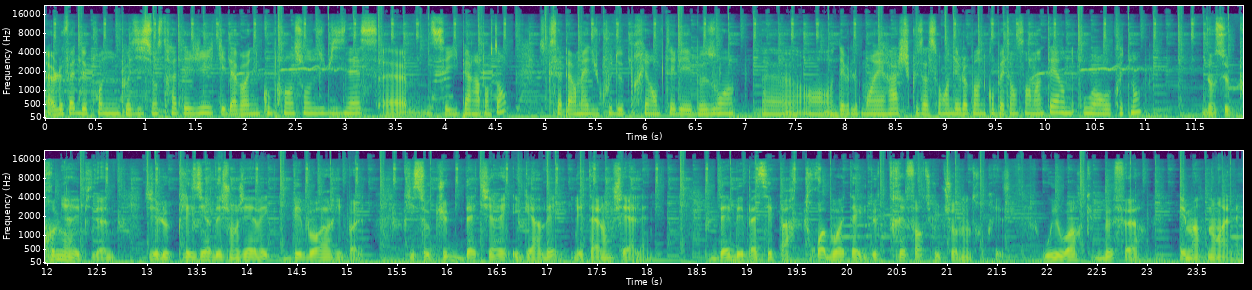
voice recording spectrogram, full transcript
Euh, le fait de prendre une position stratégique et d'avoir une compréhension du business, euh, c'est hyper important parce que ça permet du coup de préempter les besoins en développement RH, que ce soit en développement de compétences en interne ou en recrutement. Dans ce premier épisode, j'ai le plaisir d'échanger avec Deborah Ripoll, qui s'occupe d'attirer et garder les talents chez Allen. Deb est passée par trois boîtes avec de très fortes cultures d'entreprise, WeWork, Buffer et maintenant Allen.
